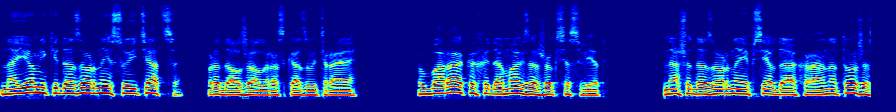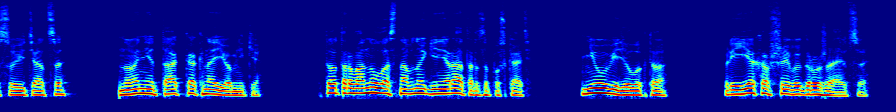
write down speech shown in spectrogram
«Наемники дозорные суетятся», — продолжал рассказывать Рая. «В бараках и домах зажегся свет. Наши дозорные псевдоохрана тоже суетятся, но не так, как наемники. Кто-то рванул основной генератор запускать. Не увидела кто. Приехавшие выгружаются.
